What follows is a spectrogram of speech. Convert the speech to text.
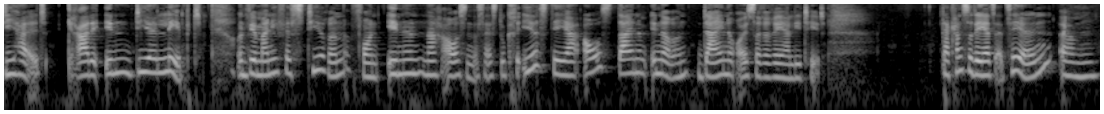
die halt gerade in dir lebt. Und wir manifestieren von innen nach außen. Das heißt, du kreierst dir ja aus deinem Inneren deine äußere Realität. Da kannst du dir jetzt erzählen, ähm,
